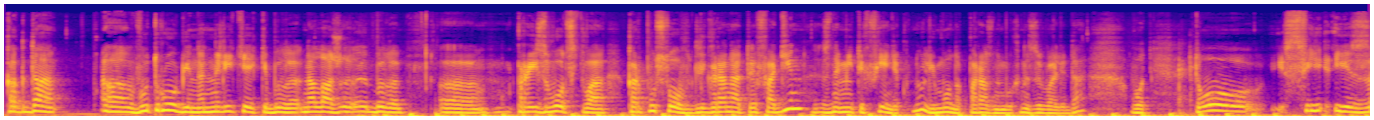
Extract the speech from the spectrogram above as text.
когда в утробе на литейке было, налаж... было э, производство корпусов для гранат F1, знаменитых феник, ну, лимонок по-разному их называли, да, вот, то из, из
